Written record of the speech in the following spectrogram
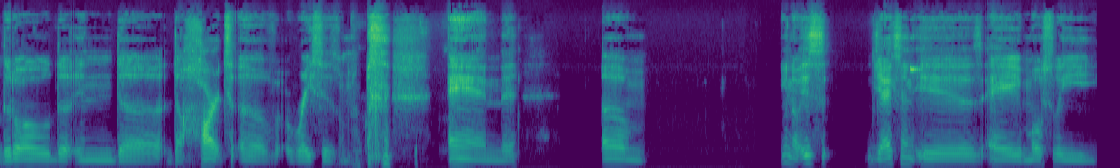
little old in the the heart of racism, and um, you know, it's Jackson is a mostly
